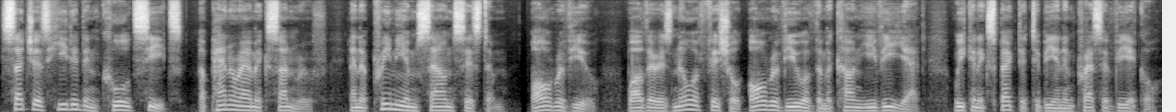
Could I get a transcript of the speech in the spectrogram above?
such as heated and cooled seats, a panoramic sunroof, and a premium sound system, all review, while there is no official all review of the Macan EV yet, we can expect it to be an impressive vehicle.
